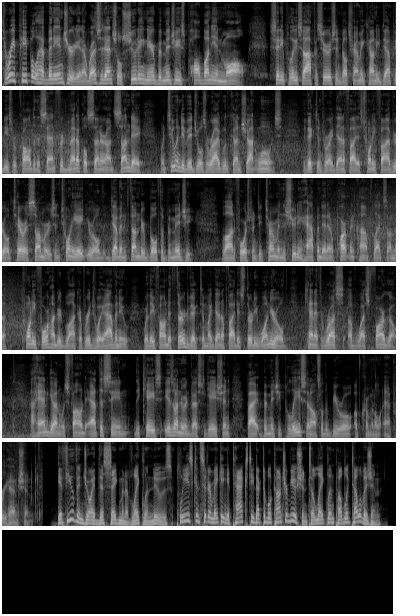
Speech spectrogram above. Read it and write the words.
Three people have been injured in a residential shooting near Bemidji's Paul Bunyan Mall. City police officers and Beltrami County deputies were called to the Sanford Medical Center on Sunday when two individuals arrived with gunshot wounds. The victims were identified as 25-year-old Tara Summers and 28-year-old Devin Thunder, both of Bemidji. Law enforcement determined the shooting happened at an apartment complex on the 2400 block of Ridgeway Avenue, where they found a third victim identified as 31-year-old Kenneth Russ of West Fargo. A handgun was found at the scene. The case is under investigation by Bemidji Police and also the Bureau of Criminal Apprehension. If you've enjoyed this segment of Lakeland News, please consider making a tax-deductible contribution to Lakeland Public Television.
